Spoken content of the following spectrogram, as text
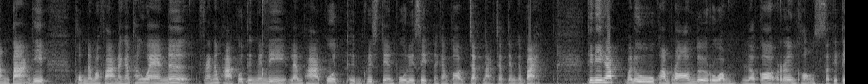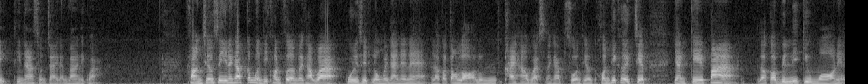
ต่างๆ ที่ ผมนำมาฝากนะครับ ทั้งแวร์เนอร์แฟรงค์ แลมพาร์ดพูดถึงเมนดี้แลมพาร์ดพูดถึงคริสเตียนพูลิซิชนะครับก็จัดหนักจัดเต็มกันไป ทีนี้ครับมาดูความพร้อมโดยรวม แล้วก็เรื่องของสถิติที่น่าสนใจกันบ้างดีกว่า ฝั่งเชลซีนะครับก็เหมือนที่ confirm ไปครับว่าพูลิซิชลงไม่ได้แน่ๆ แล้วก็ต้องรอลุ้นไคฮาแวร์ตซ์นะครับส่วนคนที่เคยเจ็บอย่างเกป้าแล้วก็บิลลี่กิลมอร์เนี่ย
